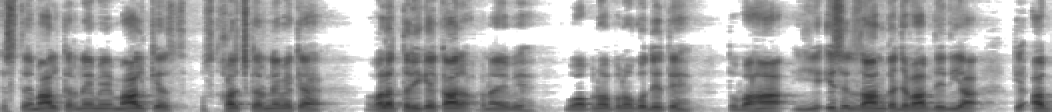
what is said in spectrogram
استعمال کرنے میں، مال کے اس خرچ کرنے میں کیا ہے، غلط طریقۂ کار اپنائے ہوئے ہے وہ اپنوں اپنوں کو دیتے ہیں۔ تو وہاں یہ اس الزام کا جواب دے دیا کہ اب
